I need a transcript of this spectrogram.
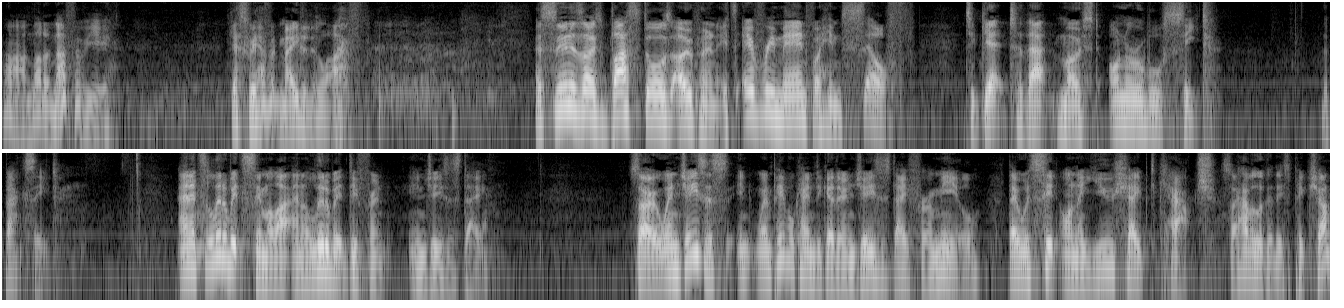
Ah, oh, not enough of you. Guess we haven't made it in life. as soon as those bus doors open, it's every man for himself to get to that most honourable seat, the back seat. And it's a little bit similar and a little bit different in Jesus' day. So when Jesus, in, when people came together in Jesus' day for a meal, they would sit on a U-shaped couch. So have a look at this picture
